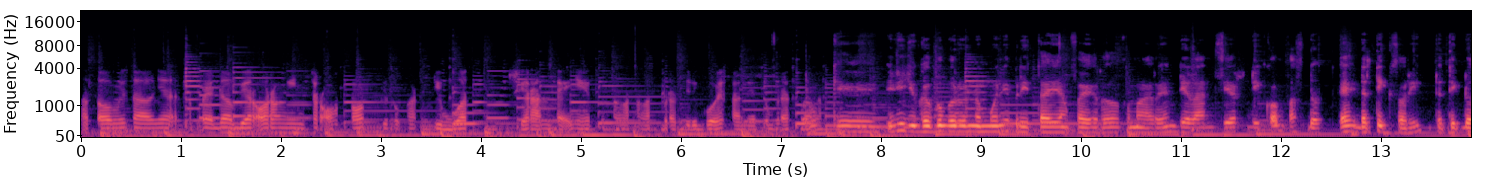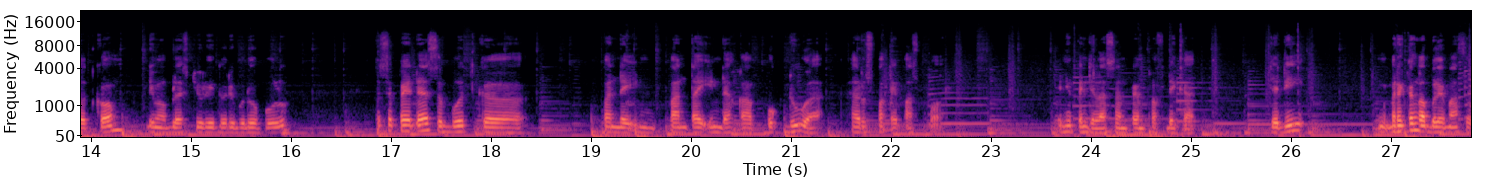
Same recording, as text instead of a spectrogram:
atau misalnya sepeda biar orang ngincer otot gitu kan dibuat si rantainya itu sangat-sangat berat jadi goesannya itu berat banget Oke, ini juga gue baru nemu nih berita yang viral kemarin dilansir di Kompas. dot- eh detik sorry detik.com 15 Juli 2020. Pesepeda sebut ke Pantai, Pantai Indah Kapuk 2 harus pakai paspor. Ini penjelasan pemprov DKI. Jadi mereka nggak boleh masuk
